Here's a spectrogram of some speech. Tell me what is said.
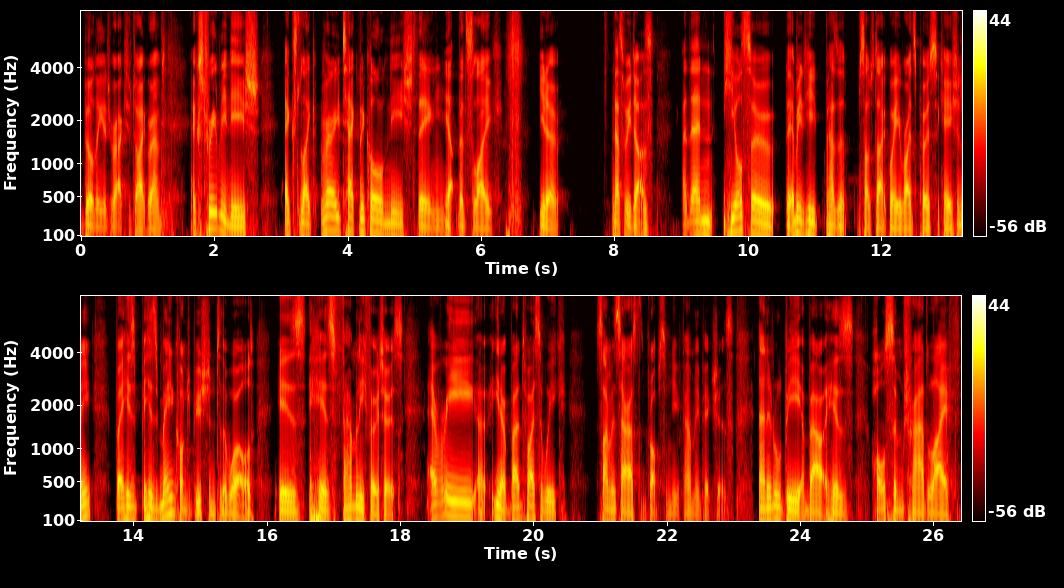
building interactive diagrams. Extremely niche, ex- like very technical niche thing. Yep. That's like, you know, that's what he does. And then he also, I mean, he has a Substack where he writes posts occasionally, but his his main contribution to the world is his family photos. Every, uh, you know, about twice a week, Simon Sarris drops some new family pictures, and it'll be about his wholesome trad life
